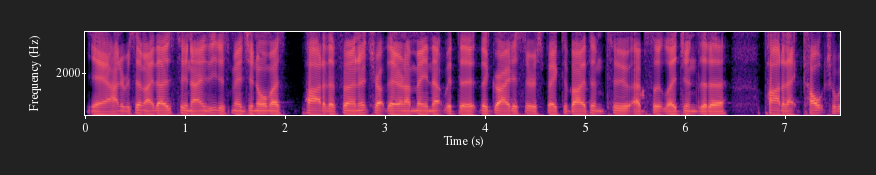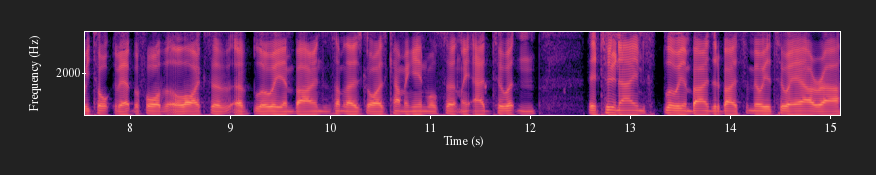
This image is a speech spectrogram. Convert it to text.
Yeah, 100%, mate. Those two names you just mentioned, almost part of the furniture up there, and I mean that with the, the greatest respect to both of them, two absolute legends that are part of that culture we talked about before, That the likes of, of Bluey and Bones and some of those guys coming in will certainly add to it. And they're two names, Bluey and Bones, that are both familiar to our uh,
